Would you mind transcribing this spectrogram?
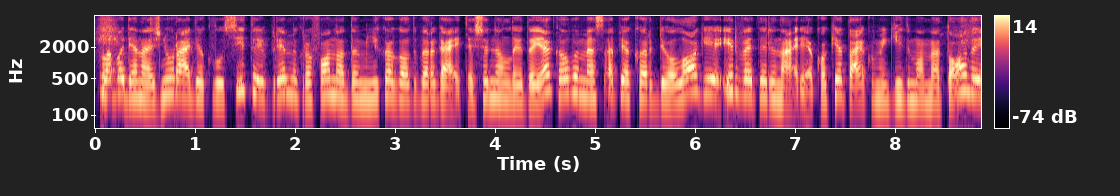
Labą dieną, žinių radio klausytojai, prie mikrofono Dominika Goldbergaitė. Šiandien laidoje kalbamės apie kardiologiją ir veterinariją, kokie taikomi gydimo metodai,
